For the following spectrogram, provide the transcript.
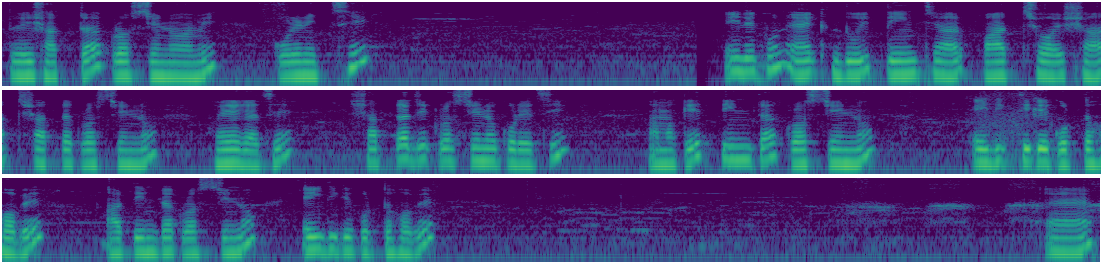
তো এই সাতটা ক্রস চিহ্ন আমি করে নিচ্ছি। এই দেখুন, এক, দুই, তিন, চার, পাঁচ, ছয়, সাত, সাতটা ক্রস চিহ্ন হয়ে গেছে। সাতটা যে ক্রস চিহ্ন করেছি, আমাকে তিনটা ক্রস চিহ্ন এই দিক থেকে করতে হবে আর তিনটা ক্রস চিহ্ন এই দিকে করতে হবে। এক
